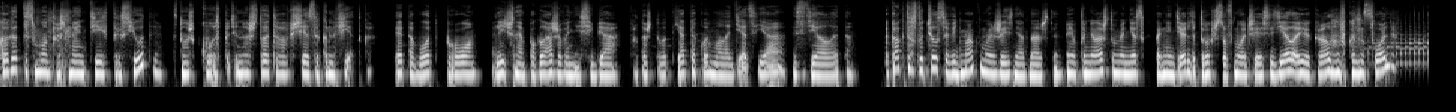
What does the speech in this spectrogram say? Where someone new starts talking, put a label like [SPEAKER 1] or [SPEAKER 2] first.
[SPEAKER 1] когда ты смотришь на эти трясюты, ты думаешь, господи, ну что это вообще за конфетка? Это вот про личное поглаживание себя, про то, что вот я такой молодец, я сделал это. Как-то случился ведьмак в моей жизни однажды. Я поняла, что у меня несколько недель до трех часов ночи я сидела и играла в консоль.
